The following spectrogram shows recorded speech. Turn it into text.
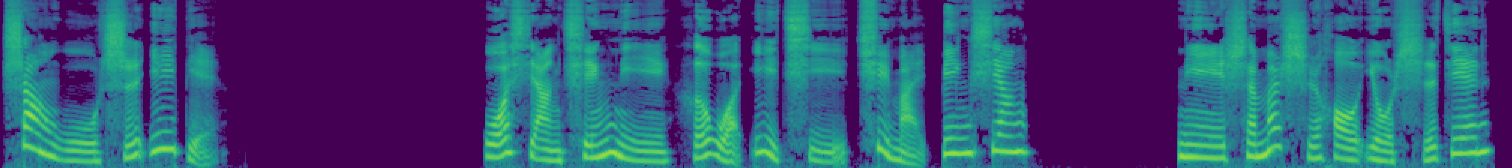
上午十一点。我想请你和我一起去买冰箱。你什么时候有时间？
